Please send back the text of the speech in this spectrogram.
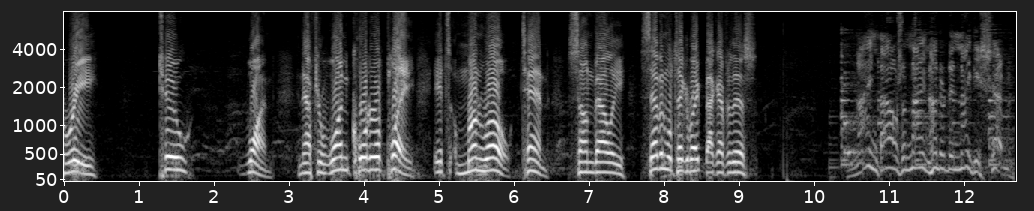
three, two, one. And after one quarter of play, it's Monroe 10, Sun Valley 7. We'll take a break back after this. 9,997.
